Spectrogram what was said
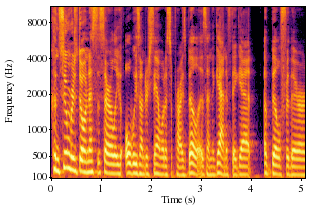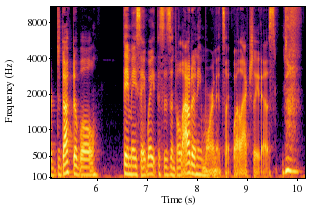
consumers don't necessarily always understand what a surprise bill is. And again, if they get a bill for their deductible, they may say, wait, this isn't allowed anymore. And it's like, well, actually, it is.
